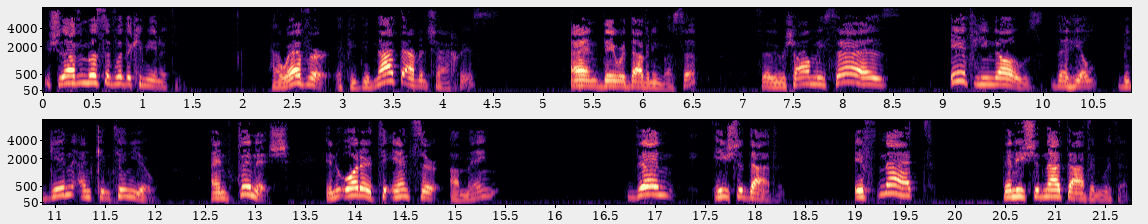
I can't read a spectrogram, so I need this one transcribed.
You should daven musaf with the community. However, if he did not daven shachris, and they were davening musaf, so the Yerushalmi says, if he knows that he'll begin and continue and finish in order to answer Amen, then he should daven. If not, then he should not daven with him.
